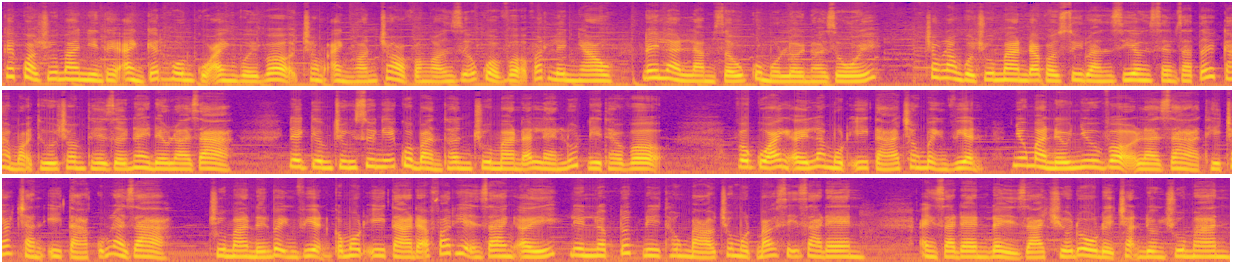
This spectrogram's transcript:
Kết quả Truman nhìn thấy ảnh kết hôn của anh với vợ, trong ảnh ngón trỏ và ngón giữa của vợ vắt lên nhau, đây là làm dấu của một lời nói dối. Trong lòng của Truman đã có suy đoán riêng xem ra tất cả mọi thứ trong thế giới này đều là giả. Để kiểm chứng suy nghĩ của bản thân, Truman đã lén lút đi theo vợ. Vợ của anh ấy là một y tá trong bệnh viện, nhưng mà nếu như vợ là giả thì chắc chắn y tá cũng là giả. Truman đến bệnh viện có một y tá đã phát hiện ra anh ấy, liền lập tức đi thông báo cho một bác sĩ da đen. Anh da đen đẩy giá chứa đồ để chặn đường Truman.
